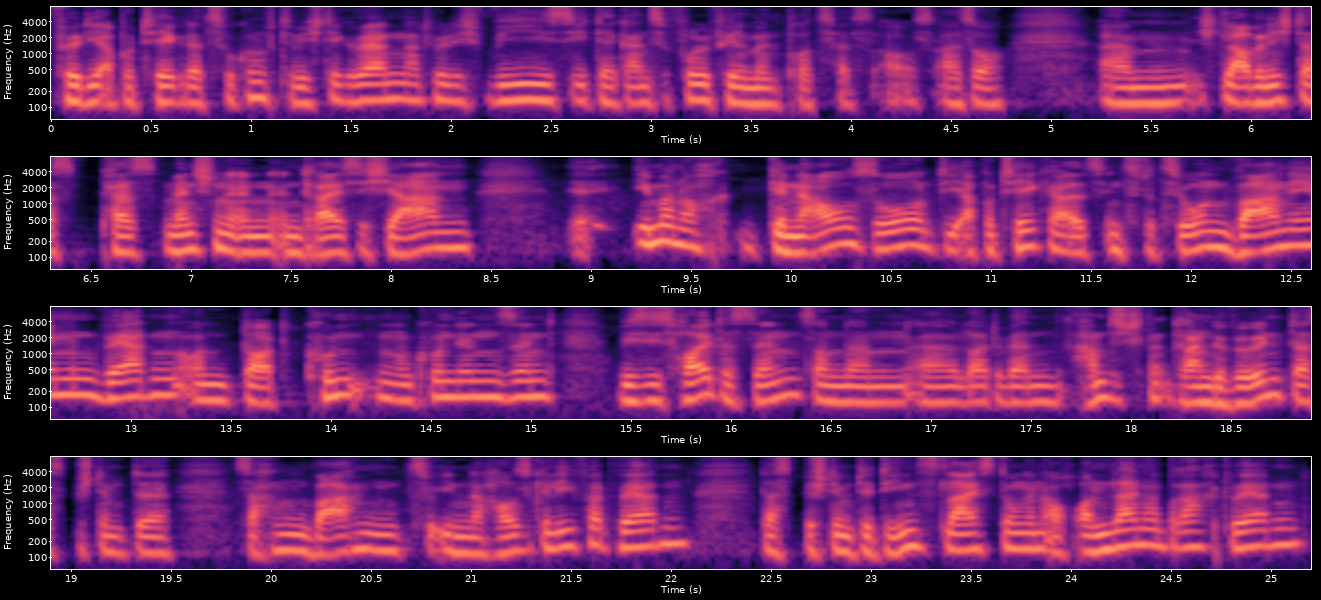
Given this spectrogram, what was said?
für die Apotheke der Zukunft wichtig werden natürlich, wie sieht der ganze Fulfillment-Prozess aus. Also ähm, ich glaube nicht, dass Menschen in, in 30 Jahren immer noch genauso die Apotheke als Institution wahrnehmen werden und dort Kunden und Kundinnen sind, wie sie es heute sind, sondern äh, Leute werden, haben sich daran gewöhnt, dass bestimmte Sachen, Waren zu ihnen nach Hause geliefert werden, dass bestimmte Dienstleistungen auch online erbracht werden.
